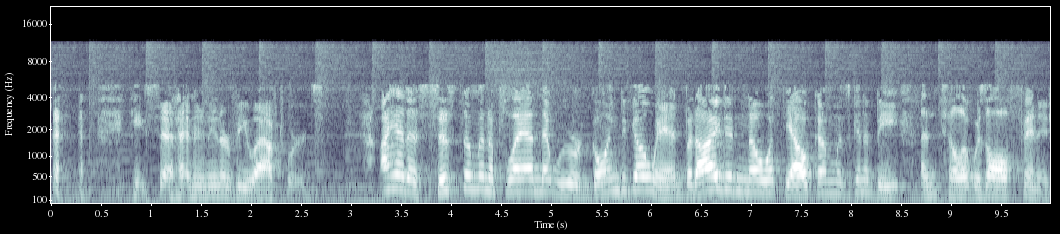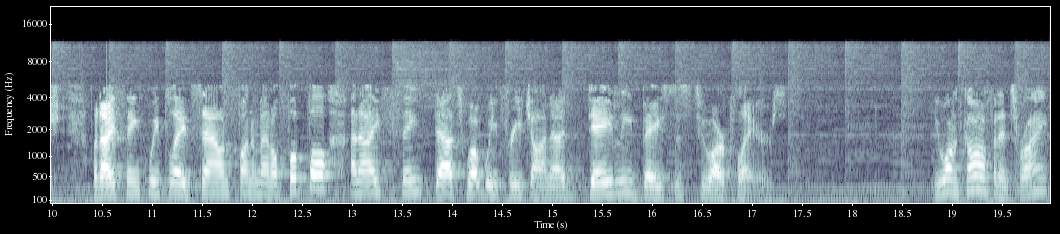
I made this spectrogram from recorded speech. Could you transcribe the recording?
he said in an interview afterwards. I had a system and a plan that we were going to go in, but I didn't know what the outcome was going to be until it was all finished. But I think we played sound fundamental football, and I think that's what we preach on a daily basis to our players. You want confidence, right?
